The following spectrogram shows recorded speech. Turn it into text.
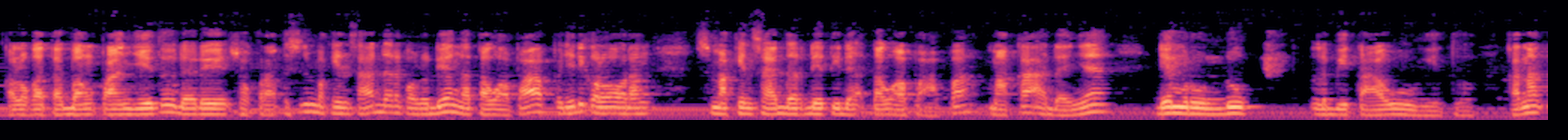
Kalau kata Bang Panji itu dari Sokrates itu semakin sadar kalau dia nggak tahu apa-apa. Jadi kalau orang semakin sadar dia tidak tahu apa-apa, maka adanya dia merunduk lebih tahu gitu. Karena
